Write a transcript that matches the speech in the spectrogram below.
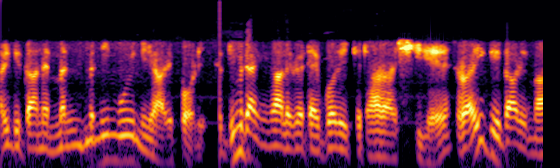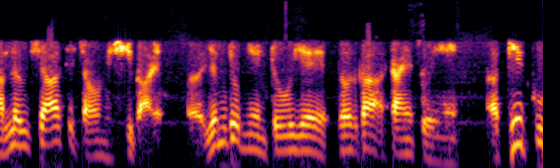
အဲ့ဒီ data နဲ့မနီးမွေးနေရတယ်ပေါ့လေဒီမတိုင်ခင်ကလည်းပဲတိုက်ပွဲတွေဖြစ်ထားတာရှိတယ်ဆိုတော့အဲ့ဒီ data တွေမှာလှုပ်ရှားစစ်ကြောင်းတွေရှိပါတယ်ရမတို့မြင့်တိုးရဲ့ဒေါသကအတိုင်းဆိုရင်ပြစ်ကူ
